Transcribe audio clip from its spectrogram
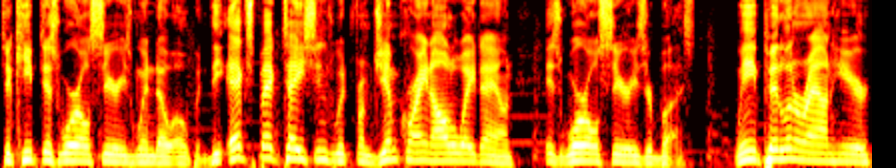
to keep this World Series window open. The expectations with, from Jim Crane all the way down is World Series or bust. We ain't piddling around here.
